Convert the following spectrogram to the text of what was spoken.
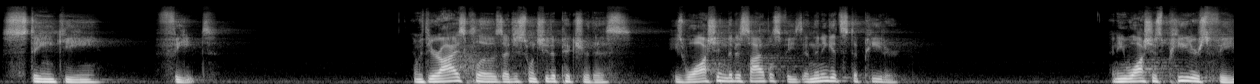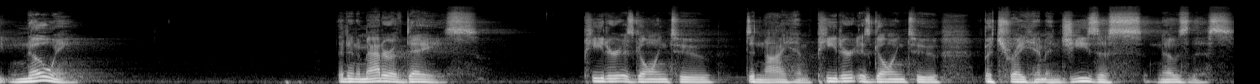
stinky feet. And with your eyes closed, I just want you to picture this. He's washing the disciples' feet, and then he gets to Peter. And he washes Peter's feet, knowing that in a matter of days, Peter is going to deny him. Peter is going to betray him. And Jesus knows this.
